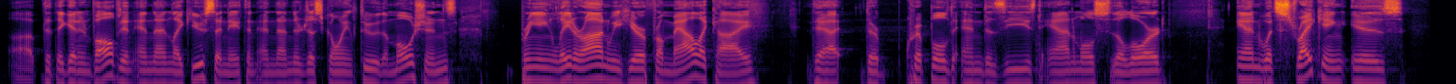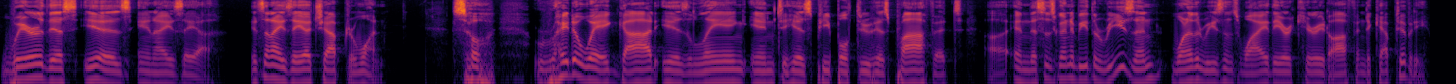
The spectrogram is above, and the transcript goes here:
uh, that they get involved in, and then, like you said, Nathan, and then they're just going through the motions. Bringing later on, we hear from Malachi that they're crippled and diseased animals to the Lord. And what's striking is where this is in Isaiah. It's in Isaiah chapter 1. So, right away, God is laying into his people through his prophet. Uh, and this is going to be the reason, one of the reasons why they are carried off into captivity.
